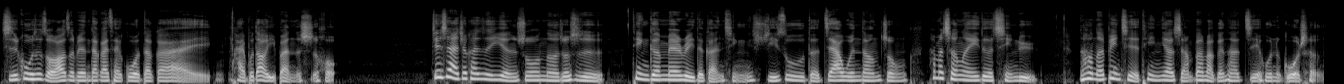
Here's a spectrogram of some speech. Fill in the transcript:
其实故事走到这边大概才过大概还不到一半的时候，接下来就开始演说呢，就是 Tim 跟 Mary 的感情急速的加温当中，他们成了一对情侣，然后呢，并且 Tim 要想办法跟他结婚的过程。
